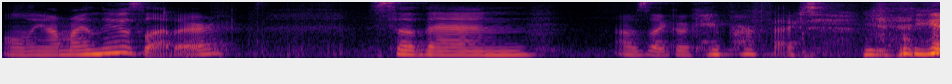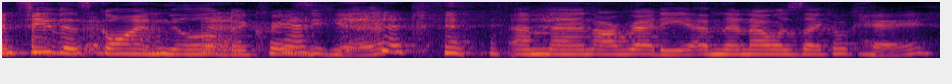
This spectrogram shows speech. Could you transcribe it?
only on my newsletter. So then I was like, okay, perfect. You can see this going a little bit crazy here. And then already, and then I was like, okay,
